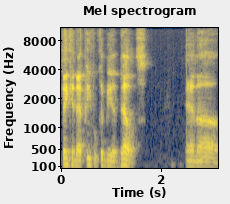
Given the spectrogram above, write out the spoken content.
thinking that people could be adults. And uh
